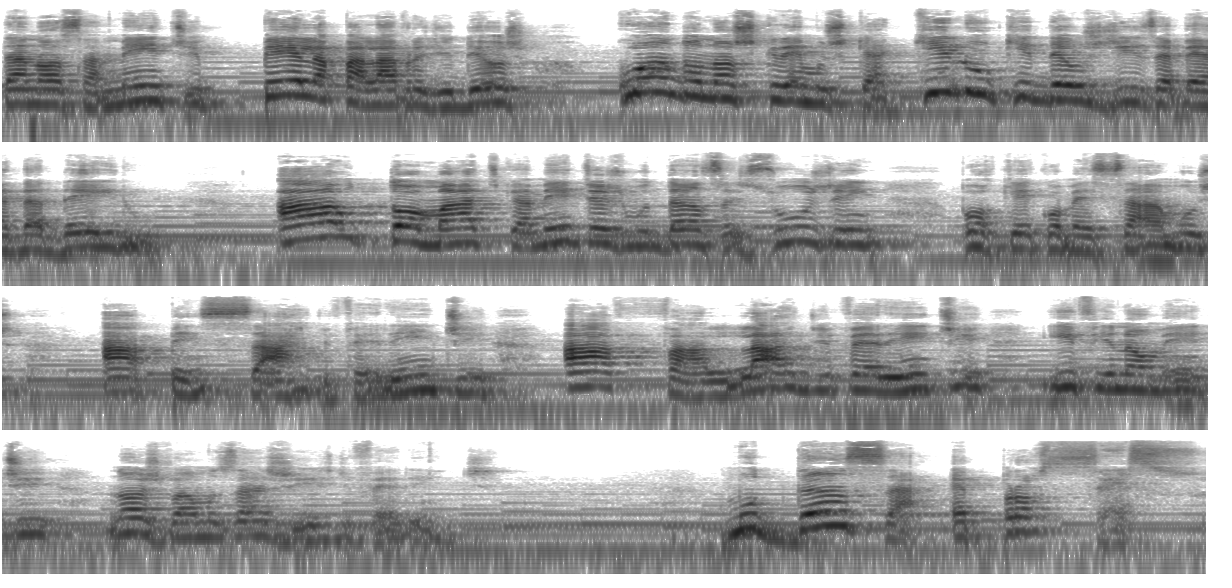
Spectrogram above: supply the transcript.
da nossa mente pela palavra de Deus, quando nós cremos que aquilo que Deus diz é verdadeiro automaticamente as mudanças surgem porque começamos a pensar diferente, a falar diferente e finalmente nós vamos agir diferente. Mudança é processo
